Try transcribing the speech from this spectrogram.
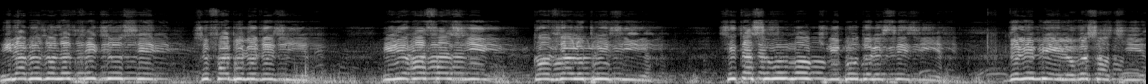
Il a besoin d'être exaucé, ce fabuleux désir. Il est rassasié quand vient le plaisir. C'est à ce moment qu'il est bon de le saisir, de l'aimer et le ressentir,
